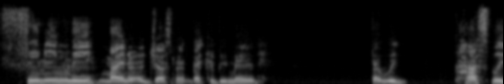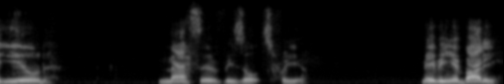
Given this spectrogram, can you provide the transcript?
seemingly minor adjustment that could be made that would possibly yield massive results for you. Maybe in your body.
